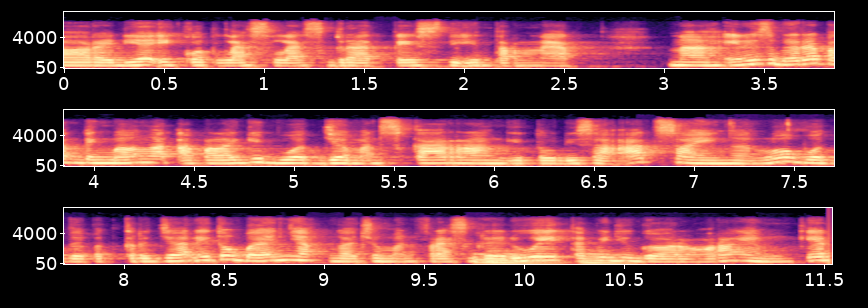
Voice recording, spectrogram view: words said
uh, Redia ikut les-les gratis di internet. Nah, ini sebenarnya penting banget, apalagi buat zaman sekarang gitu. Di saat saingan lo buat dapat kerjaan itu banyak, nggak cuman fresh graduate, tapi juga orang-orang yang mungkin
